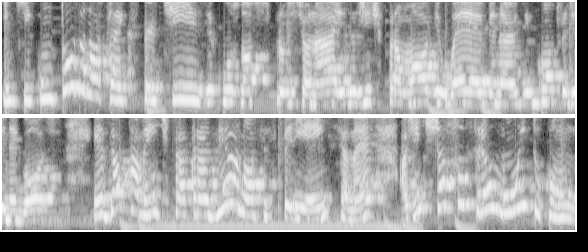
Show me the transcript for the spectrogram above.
em que com toda a nossa expertise, com os nossos profissionais, a gente promove webinars, encontro de negócios, exatamente para trazer a nossa experiência, né? A gente já sofreu muito como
